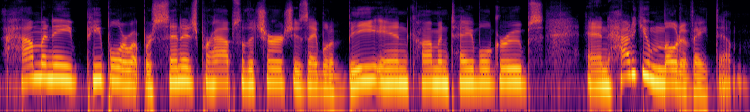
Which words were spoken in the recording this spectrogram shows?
how many people or what percentage perhaps of the church is able to be in common table groups, and how do you motivate them?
